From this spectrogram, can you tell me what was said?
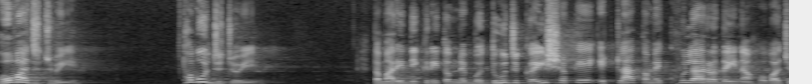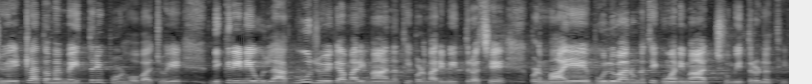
હોવા જ જોઈએ. થવું જ જોઈએ. તમારી દીકરી તમને બધું જ કહી શકે, એટલા તમે ખુલ્લા હૃદયના હોવા જોઈએ, એટલા તમે મૈત્રીપૂર્ણ હોવા જોઈએ. દીકરીને એવું લાગવું જોઈએ કે આ મારી મા નથી, પણ મારી મિત્ર છે. પણ માએ એ ભૂલવાનું નથી કે હું આની મા જ છું, મિત્ર નથી.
